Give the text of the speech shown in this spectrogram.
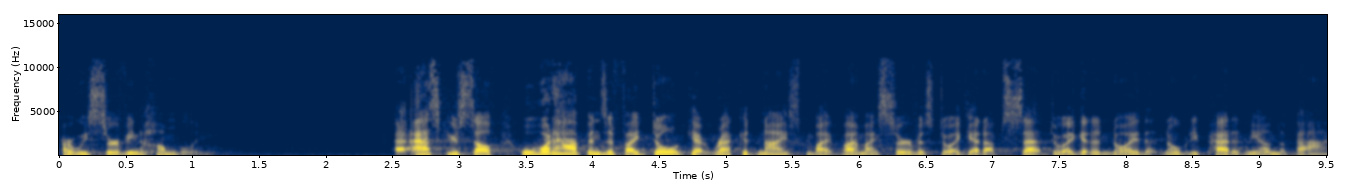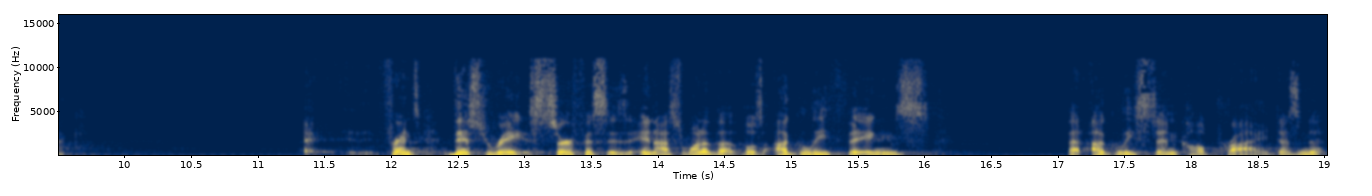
are we serving humbly? Ask yourself, well, what happens if I don't get recognized by, by, my service? Do I get upset? Do I get annoyed that nobody patted me on the back? Eh, friends, this surfaces in us one of the, those ugly things that ugly sin called pride, doesn't it?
